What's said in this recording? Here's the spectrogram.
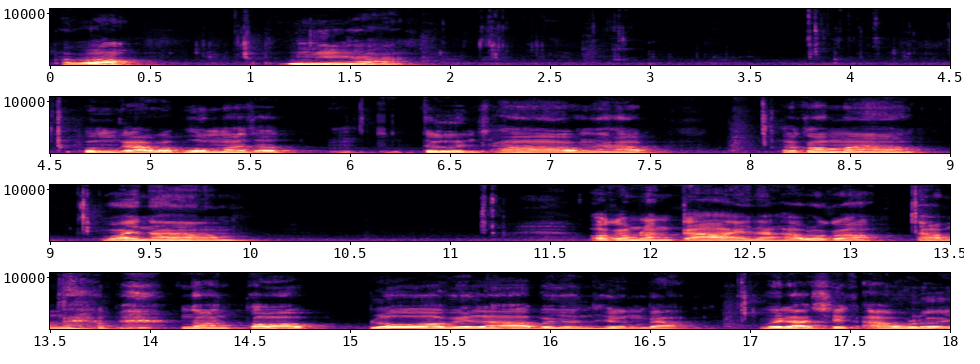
แต่ว่าพรุ่ง นี้อะผมกล่าวว่าผมอาจจะตื่นเช้านะครับ แล้วก็มาว่ายน้ำออกกำลังกายนะครับ แล้วก็อาบน้ำนอนต่อรอเวลาไปจนถึงแบบ เวลาเช็คเอาท์เลย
